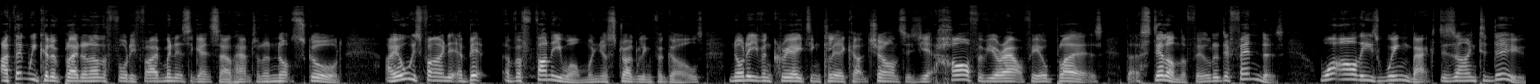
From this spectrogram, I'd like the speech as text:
I think we could have played another 45 minutes against Southampton and not scored. I always find it a bit of a funny one when you're struggling for goals, not even creating clear cut chances, yet half of your outfield players that are still on the field are defenders. What are these wing backs designed to do?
